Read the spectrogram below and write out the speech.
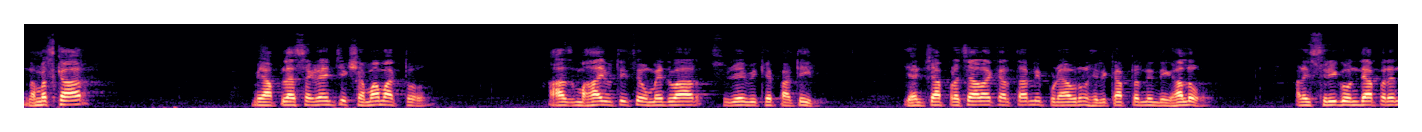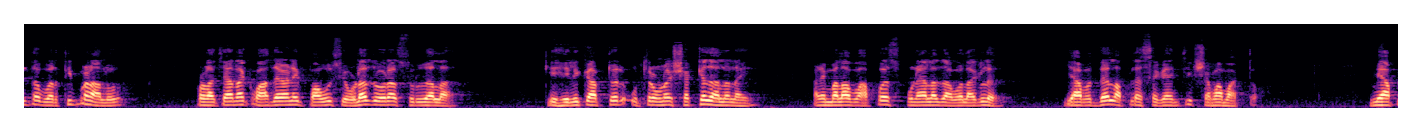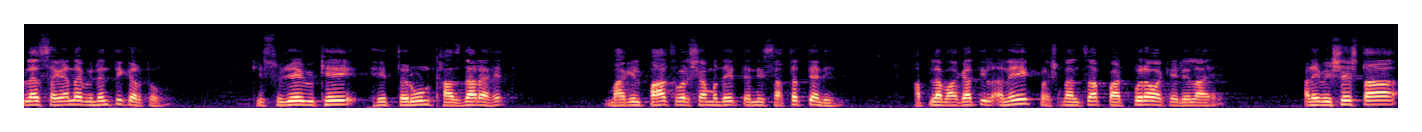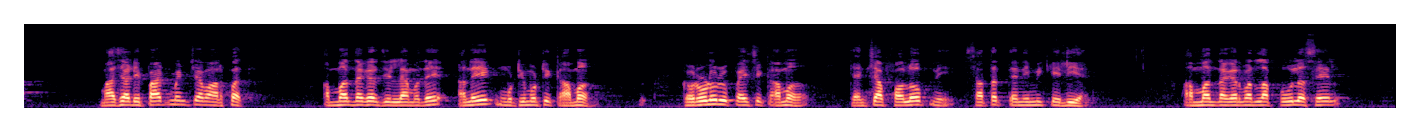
नमस्कार. मी आपल्या सगळ्यांची क्षमा मागतो. आज महायुतीचे उमेदवार सुजय विखे पाटील यांच्या प्रचाराकरता मी पुण्यावरून हेलिकॉप्टरने निघालो आणि श्रीगोंद्यापर्यंत वरती पण आलो पण अचानक वादळ आणि पाऊस एवढा जोरात सुरू झाला की हेलिकॉप्टर उतरवणं शक्य झालं नाही आणि मला वापस पुण्याला जावं लागलं याबद्दल आपल्या सगळ्यांची क्षमा मागतो. मी आपल्या सगळ्यांना विनंती करतो की सुजय विखे हे तरुण खासदार आहेत. मागील पाच वर्षामध्ये त्यांनी सातत्याने आपल्या भागातील अनेक प्रश्नांचा पाठपुरावा केलेला आहे. आणि विशेषतः माझ्या डिपार्टमेंटच्या मार्फत अहमदनगर जिल्ह्यामध्ये अनेक मोठी मोठी कामं करोडो रुपयाची कामं त्यांच्या फॉलोअपनी सातत्याने मी केली आहे. अहमदनगरमधला पूल असेल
